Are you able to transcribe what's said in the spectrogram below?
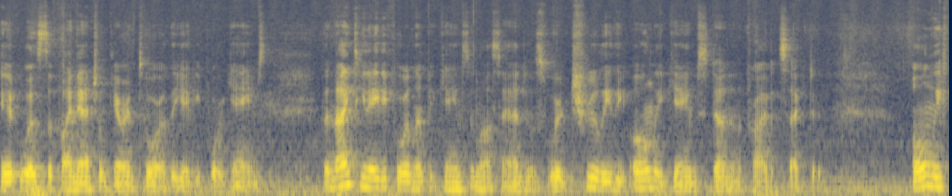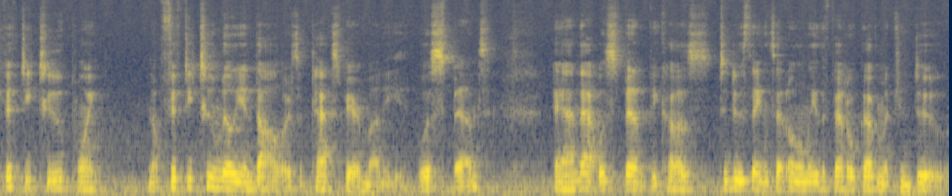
It was the financial guarantor of the 84 Games. The 1984 Olympic Games in Los Angeles were truly the only games done in the private sector. Only 52 point, no, 52 million dollars of taxpayer money was spent, and that was spent because to do things that only the federal government can do.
